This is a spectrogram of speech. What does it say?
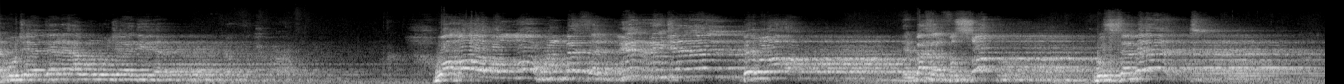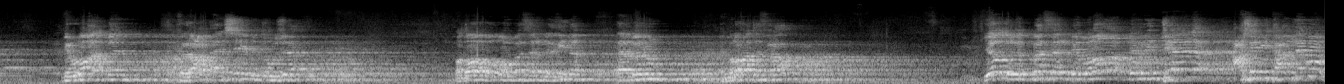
المجادلة فرعون آسيا بنت وزاع وضرب الله مثل الذين آمنوا امرأة فرعون يضرب مثل بامرأة للرجالة عشان يتعلموا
